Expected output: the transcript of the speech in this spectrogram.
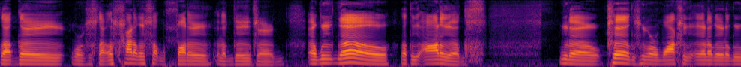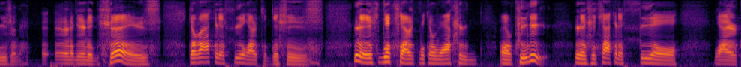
that they were just like, let's try to make something funny and engaging. And we know that the audience, you know, kids who are watching animated movies and uh, animated shows, they're not going to feel like that this is, you know, this looks like what they're watching on TV. You know, so it's not going to feel like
